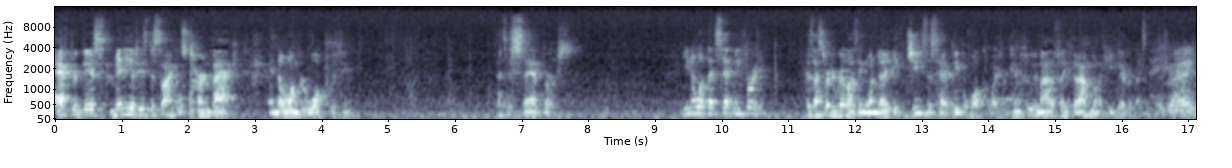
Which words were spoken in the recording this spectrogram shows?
After this, many of his disciples turned back and no longer walked with him. That's a sad verse. You know what? That set me free. Because I started realizing one day, if Jesus had people walk away from him, who am I to think that I'm going to keep everybody? Right.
